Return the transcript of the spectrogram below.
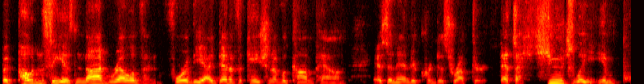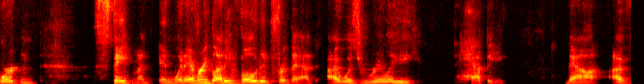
But potency is not relevant for the identification of a compound as an endocrine disruptor. That's a hugely important statement. And when everybody voted for that, I was really happy. Now, I've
